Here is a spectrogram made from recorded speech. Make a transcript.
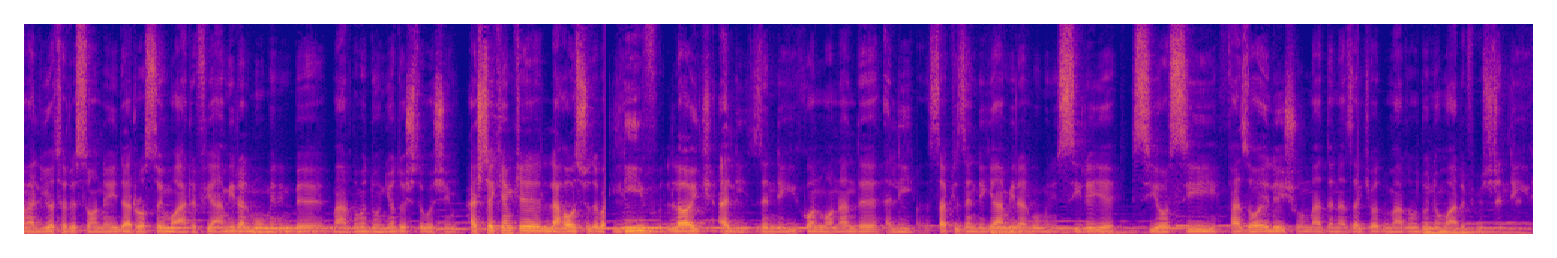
عملیات رسانه‌ای در راستای معرفی امیرالمومنین به مردم دنیا داشته باشیم. هشتگ هم که لحاظ شده و لیو لایک علی. زندگی کن مانند علی. سبک زندگی امیرالمومنین سیره سیاسی فضایل ایشون مد نظر که باید به مردم دنیا معرفی بشه.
